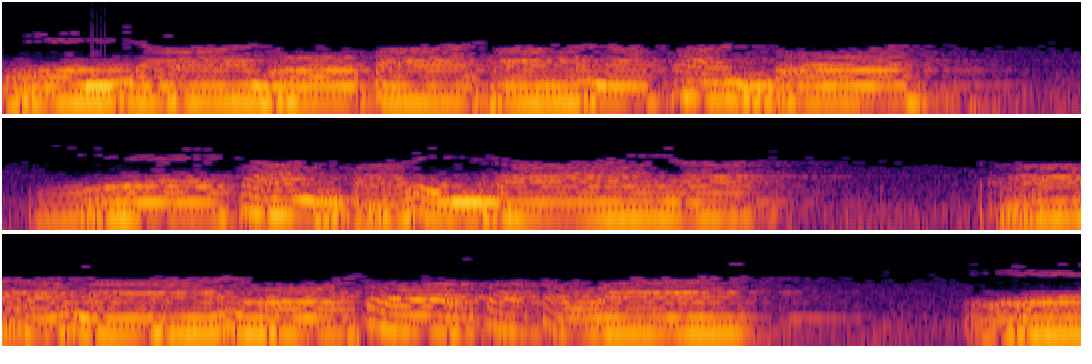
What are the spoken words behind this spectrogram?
วิญญาณุปาทานาปันโต เยสังปริญญายะสารมานุโสภะคะวาเอ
